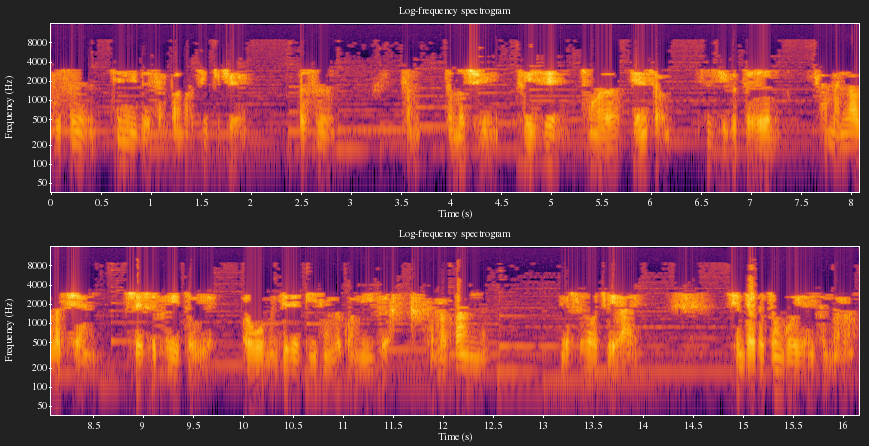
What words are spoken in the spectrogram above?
不是尽力的想办法去解决，而是怎么怎么去推卸，从而减少自己的责任。他们捞了钱，随时可以走人，而我们这些低层的管理者怎么办呢？有时候最爱现在的中国人怎么了？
